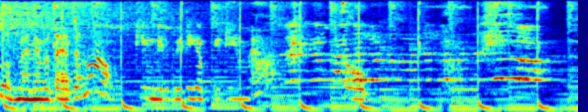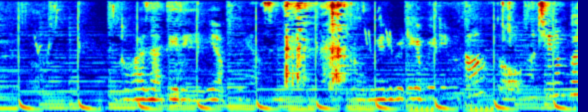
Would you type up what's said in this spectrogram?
और मैंने बताया था ना कि मेरी बेटी का पीटीएम है तो आवाज़ आती रहेगी आपको यहाँ से। तो मेरी बेटी का पीटीएम था तो अच्छे नंबर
